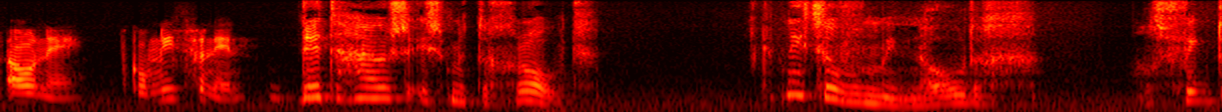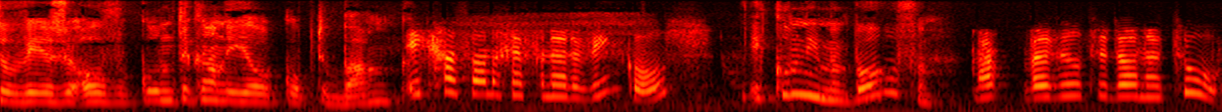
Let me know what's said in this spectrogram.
Oh nee, er komt niets van in. Dit huis is me te groot. Ik heb niet zoveel meer nodig. Als Victor weer zo overkomt, dan kan hij ook op de bank. Ik ga zo nog even naar de winkels. Ik kom niet meer boven. Maar waar wilt u dan naartoe?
